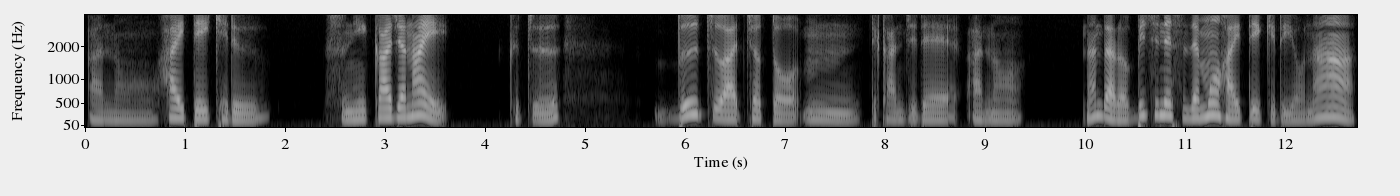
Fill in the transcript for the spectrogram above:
あの履いていけるスニーカーじゃない靴。ブーツはちょっとうんって感じであのなんだろうビジネスでも履いていけるような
